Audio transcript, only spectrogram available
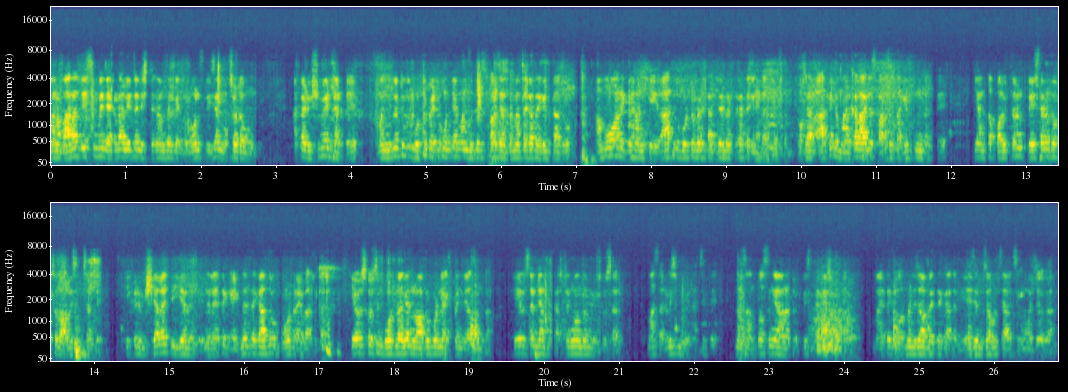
మన భారతదేశం మీద ఎక్కడా లేదని ఇష్ట కామేశ్వర టెంపుల్. ఓన్లీ శ్రీశైలం ఒకచోట ఉంది. అక్కడ విషయం ఏంటంటే మన నుదుటికి బొట్టు పెట్టుకుంటే మన నుదుటి స్పర్శ ఎంత మెత్తగా తగులుతాదో అమ్మవారి విగ్రహానికి రాత్రికి బొట్టు పెడితే అంతే మెత్తగా తగులుతారు ఒక రాత్రికి మరకలాగే స్పర్శ తగ్గుతుందంటే ఎంత పవిత్రమైన ప్లేస్ అనేది ఒకసారి ఆలోచించండి. ఇక్కడ విషయాలు అయితే ఇయ్యాలండి. నేనైతే గైడ్ అయితే కాదు బోట్ డ్రైవర్ కేవ్స్కి వచ్చిన బోట్లో కానీ లోకల్ బోట్లో ఎక్స్ప్లెయిన్ చేస్తుంటా. కేవ్స్ అంటే ఎంత కష్టంగా ఉందో మీరు చూసారు మా సర్వీస్ మీకు నచ్చితే మీరు సంతోషంగా ఏమైనా ట్రిప్ ఇస్తే తీసుకుంటాం. మా అయితే గవర్నమెంట్ జాబ్ అయితే కాదండి. ఏజెంట్ జాబ్ చాలా చిన్న ఉద్యోగాలు.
